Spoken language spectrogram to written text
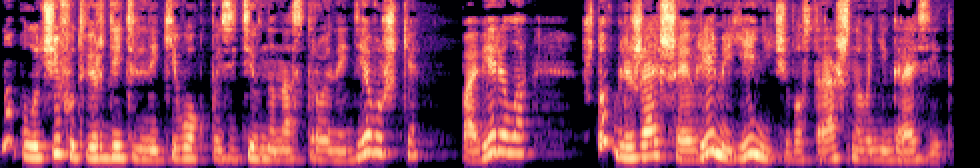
Но, получив утвердительный кивок позитивно настроенной девушки, поверила, что в ближайшее время ей ничего страшного не грозит.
